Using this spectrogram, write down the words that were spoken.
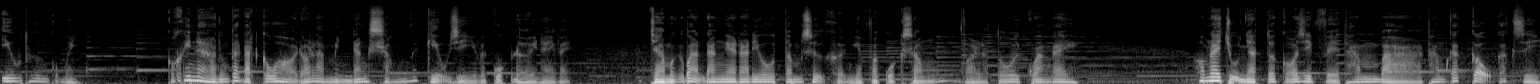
yêu thương của mình. Có khi nào chúng ta đặt câu hỏi đó là mình đang sống cái kiểu gì với cuộc đời này vậy? Chào mừng các bạn đang nghe radio tâm sự khởi nghiệp và cuộc sống, và là tôi, quang đây. Hôm nay chủ nhật, tôi có dịp về thăm bà, thăm các cậu, các gì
